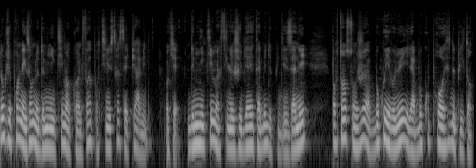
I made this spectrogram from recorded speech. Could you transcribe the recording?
Donc je vais prendre l'exemple de Dominic Thiem encore une fois pour t'illustrer cette pyramide. Ok, Dominic Thiem a un style de jeu bien établi depuis des années, pourtant son jeu a beaucoup évolué, il a beaucoup progressé depuis le temps.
